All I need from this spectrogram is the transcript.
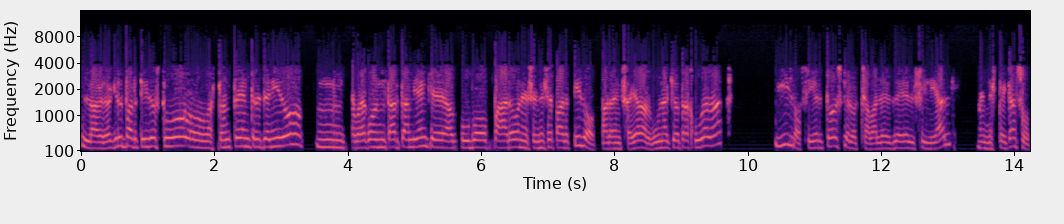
la verdad que el partido estuvo bastante entretenido. Mm, te voy a contar también que hubo parones en ese partido para ensayar alguna que otra jugada y lo cierto es que los chavales del filial, en este caso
